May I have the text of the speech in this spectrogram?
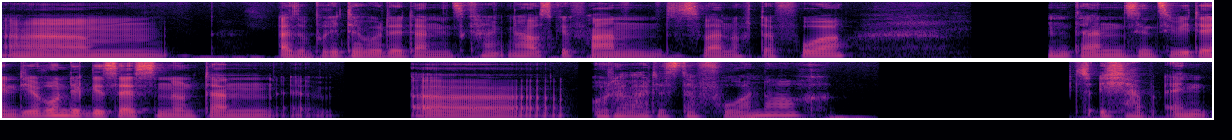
ähm, also Britta wurde dann ins Krankenhaus gefahren, das war noch davor. Und dann sind sie wieder in die Runde gesessen und dann, äh, oder war das davor noch? Ich habe ein,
